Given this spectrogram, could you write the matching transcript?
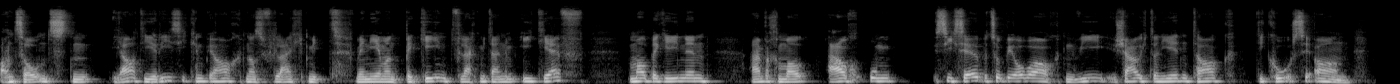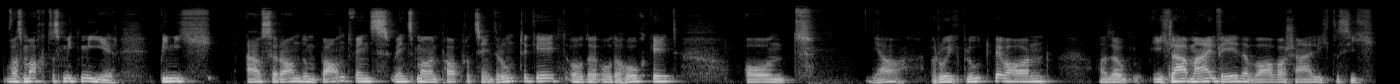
Ansonsten, ja, die Risiken beachten. Also vielleicht mit, wenn jemand beginnt, vielleicht mit einem ETF mal beginnen, einfach mal auch um sich selber zu beobachten. Wie schaue ich dann jeden Tag die Kurse an? Was macht das mit mir? Bin ich außer Rand und Band, wenn es mal ein paar Prozent runtergeht oder, oder hochgeht? Und ja, ruhig Blut bewahren. Also ich glaube, mein Fehler war wahrscheinlich, dass ich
